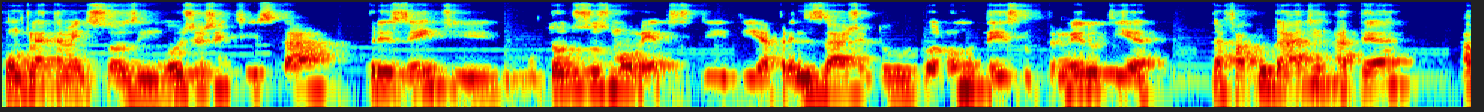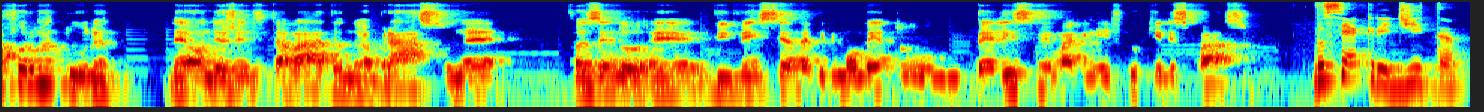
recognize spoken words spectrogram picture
completamente sozinho. Hoje a gente está presente em todos os momentos de, de aprendizagem do, do aluno, desde o primeiro dia da faculdade até a formatura, né, onde a gente está lá dando abraço, né, fazendo, é, vivenciando aquele momento belíssimo e magnífico que eles passam. Você acredita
